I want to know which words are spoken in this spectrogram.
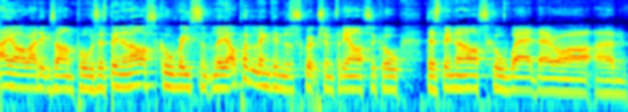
AR ad examples. There's been an article recently. I'll put a link in the description for the article. There's been an article where there are um,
